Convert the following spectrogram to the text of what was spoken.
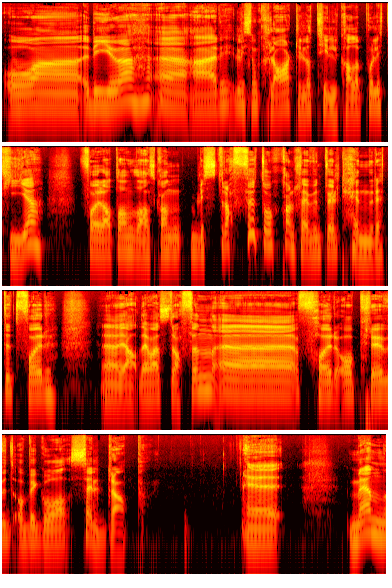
og Rieu eh, er liksom klar til å tilkalle politiet for at han da skal bli straffet, og kanskje eventuelt henrettet for eh, Ja, det var straffen for å prøvd å begå selvdrap. Men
